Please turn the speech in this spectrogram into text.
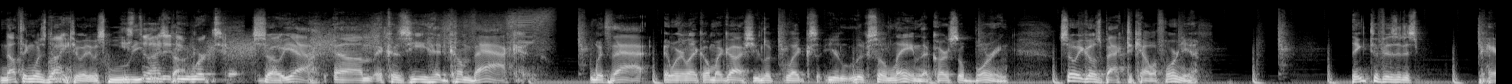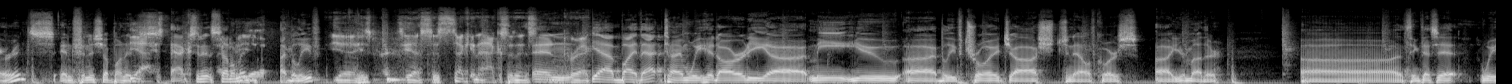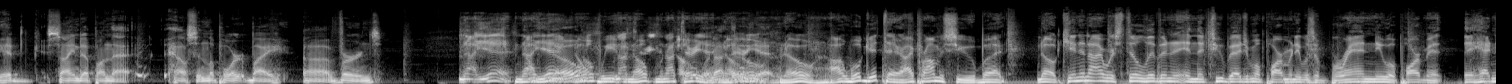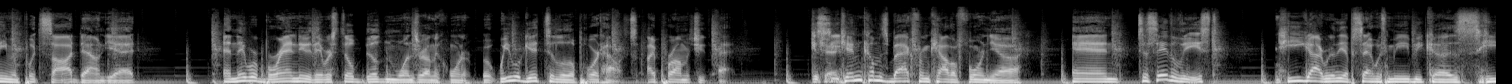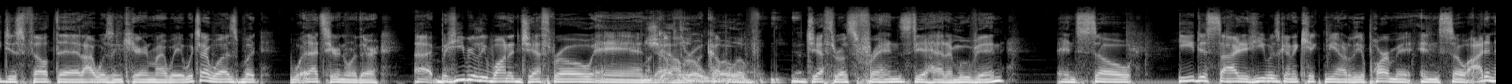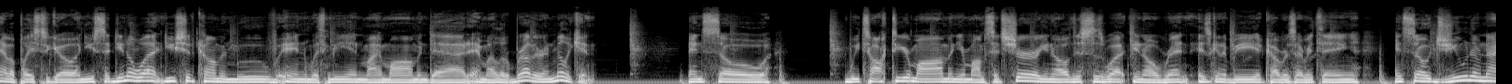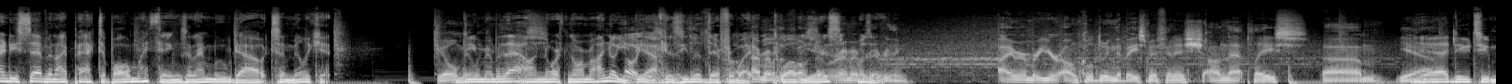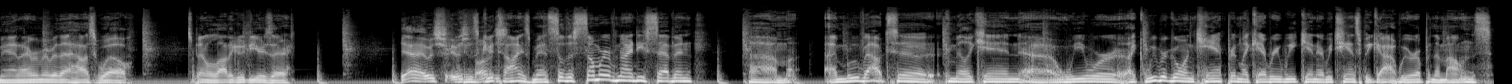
Nothing was done Right. to it. It was He still had to stock. do work to it. So yeah, um, because he had come back with that, and we are like, "Oh my gosh, you look like you look so lame. That car's so boring." So he goes back to California, I think to visit his parents and finish up on his Yeah. accident settlement, Yeah. I believe. Yeah, his yes, his second accident. And correct. yeah, by that time we had already uh, me, you, uh, I believe Troy, Josh, Janelle, of course, uh, your mother. Uh, I think that's it. We had signed up on that house in Laporte by uh, Vern's. Not yet. Not yet. No, No, we not nope, we're not No, there we're yet. not no, there yet. No, uh, we'll get there. I promise you. But no, Ken and I were still living in the two bedroom apartment. It was a brand new apartment. They hadn't even put sod down yet, and they were brand new. They were still building ones around the corner. But we will get to the Laporte house. I promise you that. Okay. Ken comes back from California, and to say the least, he got really upset with me because he just felt that I wasn't carrying my weight, which I was, but that's here nor there. Uh, but he really wanted Jethro and um, a couple whoa. of Jethro's friends to had to move in, and so he decided he was going to kick me out of the apartment, and so I didn't have a place to go. And you said, you know what, you should come and move in with me and my mom and dad and my little brother in Milliken. And so we talked to your mom and your mom said sure you know this is what you know rent is going to be it covers everything and so june of 97 i packed up all my things and i moved out to milliken The old do you remember that house. on north normal i know you Oh, do yeah. because you lived there for what I remember 12 the years I remember Was it- everything. I remember your uncle doing the basement finish on that place. Um, yeah. yeah. i do too man i remember that house well spent a lot of good years there yeah, It was it was, it was good times, man. So the summer of '97, um, I move out to Milliken. Uh, we were like we were going camping like every weekend, every chance we got. We were up in the mountains,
